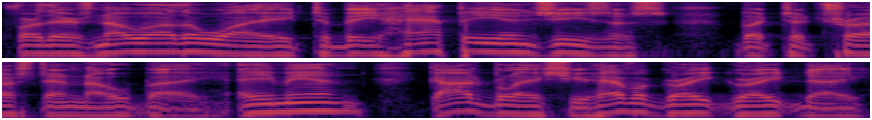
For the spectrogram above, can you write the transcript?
For there's no other way to be happy in Jesus but to trust and obey. Amen. God bless you. Have a great, great day.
